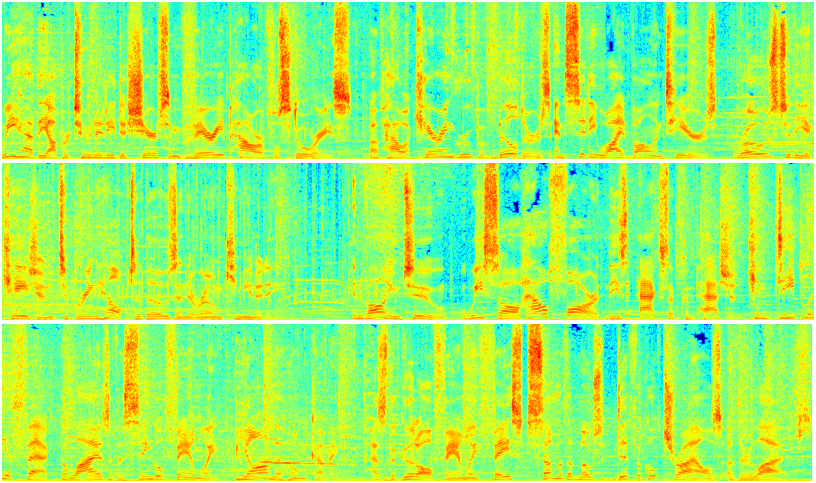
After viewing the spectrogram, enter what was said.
we had the opportunity to share some very powerful stories of how a caring group of builders and citywide volunteers rose to the occasion to bring help to those in their own community. In Volume 2, we saw how far these acts of compassion can deeply affect the lives of a single family beyond the homecoming, as the Goodall family faced some of the most difficult trials of their lives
